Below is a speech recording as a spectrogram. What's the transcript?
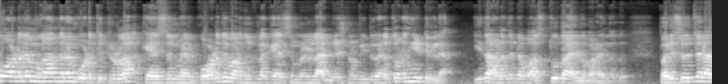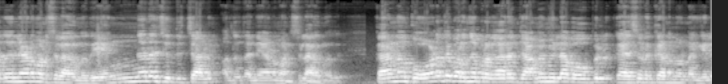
കോടതി മുഖാന്തരം കൊടുത്തിട്ടുള്ള കേസിന്മേൽ കോടതി പറഞ്ഞിട്ടുള്ള കേസിന്മേലുള്ള അന്വേഷണം ഇതുവരെ തുടങ്ങിയിട്ടില്ല. ഇതാണ് ഇതിന്റെ വസ്തുത എന്ന് പറയുന്നത്. പരിശോധിച്ചാൽ അത് തന്നെയാണ് മനസ്സിലാകുന്നത്. എങ്ങനെ ചിന്തിച്ചാലും അത് തന്നെയാണ് മനസ്സിലാകുന്നത്. കാരണം കോടതി പറഞ്ഞ പ്രകാരം ജാമ്യമില്ലാ വകുപ്പിൽ കേസെടുക്കുകയാണെന്നുണ്ടെങ്കിൽ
